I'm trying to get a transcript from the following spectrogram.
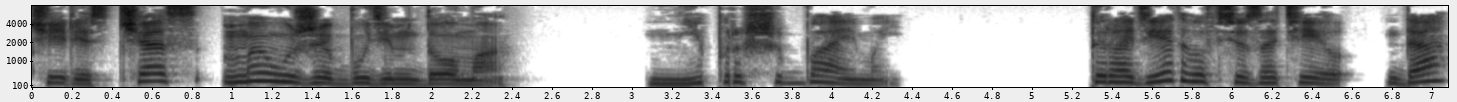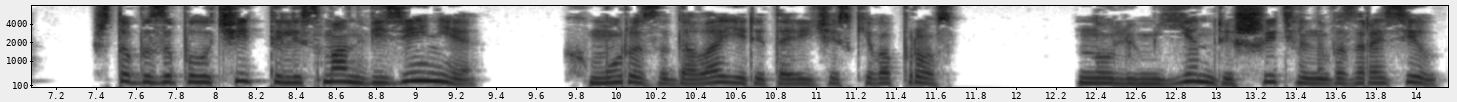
Через час мы уже будем дома. Непрошибаемый. Ты ради этого все затеял, да? Чтобы заполучить талисман везения? Хмуро задала я риторический вопрос. Но Люмьен решительно возразил.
